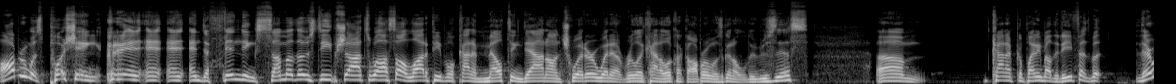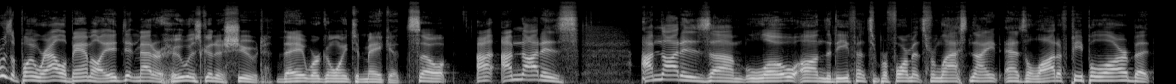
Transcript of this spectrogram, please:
Auburn was pushing and, and, and, defending some of those deep shots. Well, I saw a lot of people kind of melting down on Twitter when it really kind of looked like Auburn was going to lose this. Um, kind of complaining about the defense, but there was a point where Alabama, it didn't matter who was going to shoot, they were going to make it. So I, am not as I'm not as um, low on the defensive performance from last night as a lot of people are, but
